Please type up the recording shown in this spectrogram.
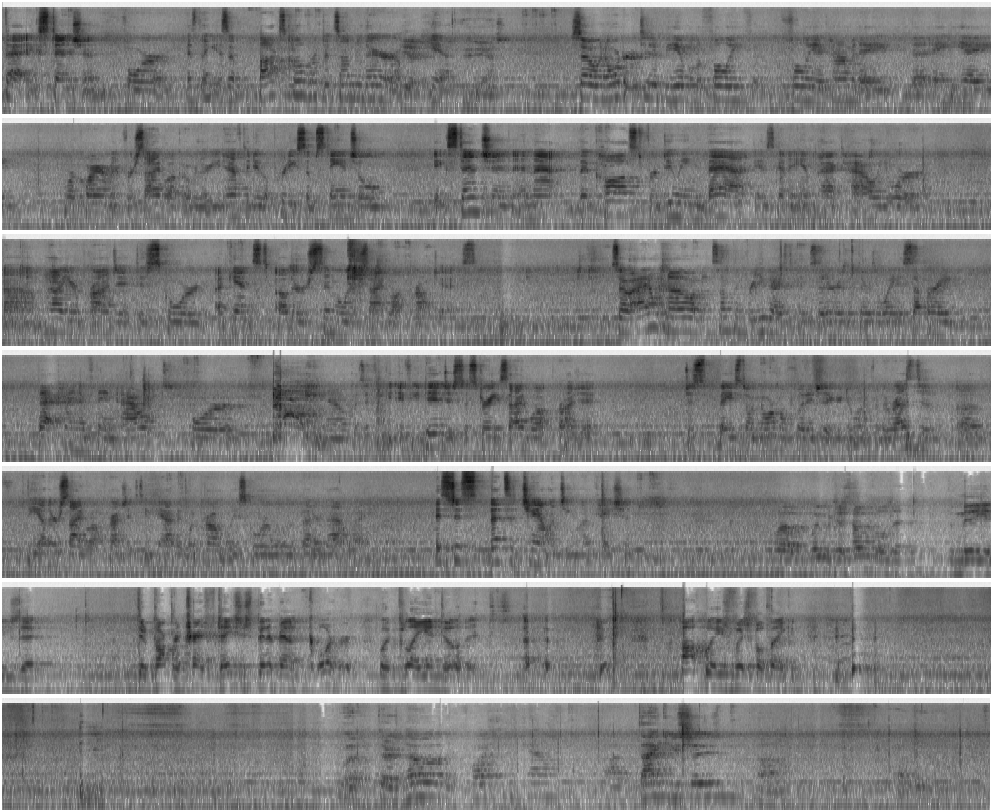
that extension for, I think, is a box culvert that's under there? Yes. Yeah. It is. So in order to be able to fully, fully accommodate the ADA requirement for sidewalk over there, you'd have to do a pretty substantial extension, and that, the cost for doing that is gonna impact how your, um, how your project is scored against other similar sidewalk projects. So I don't know, I mean, something for you guys to consider is if there's a way to separate that kind of thing out for, you know, because if you, if you did just a straight sidewalk project, just based on normal footage that you're doing for the rest of, of the other sidewalk projects you have, it would probably score a little bit better that way. It's just, that's a challenging location. Well, we were just hopeful that the millions that the Department of Transportation spent around the corner would play into it. Always wishful thinking. Well, there's no other questions, council, thank you, Susan. Uh,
